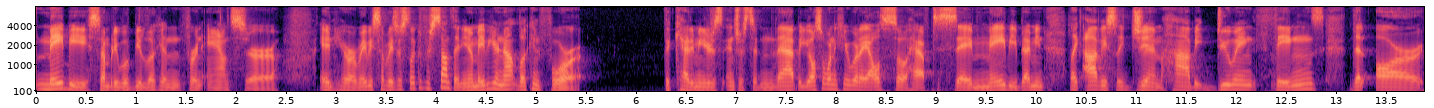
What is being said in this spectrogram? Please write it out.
maybe somebody would be looking for an answer in here, or maybe somebody's just looking for something. You know, maybe you're not looking for the ketamine, you're just interested in that, but you also want to hear what I also have to say, maybe. But I mean, like obviously, gym, hobby, doing things that are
